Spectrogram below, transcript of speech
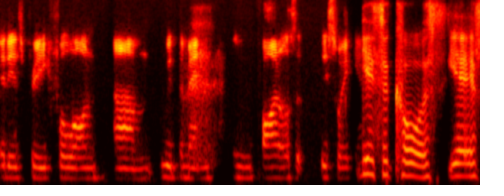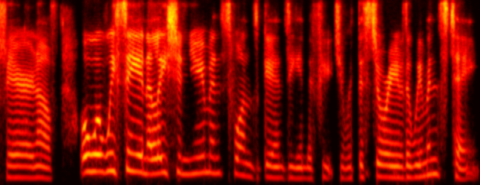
It is pretty full on um, with the men in finals this weekend. Yes, of course. Yeah, fair enough. Or will we see an Aliesha Newman Swans Guernsey in the future with the story of the women's team?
